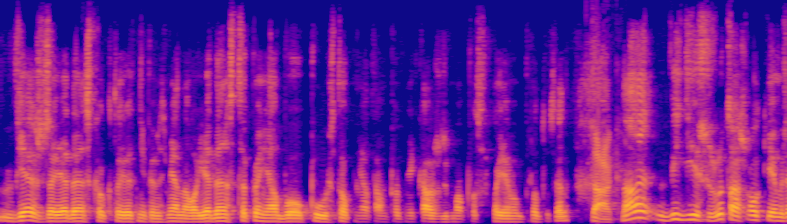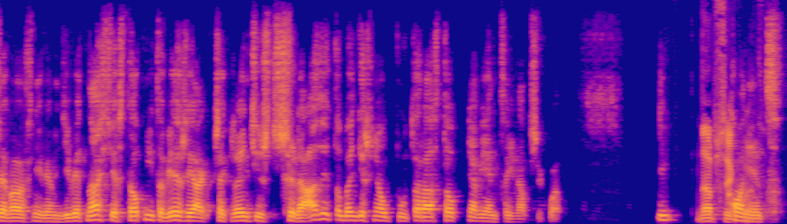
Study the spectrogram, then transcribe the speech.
Wiesz, że jeden skok to jest, nie wiem, zmiana o jeden stopień albo o pół stopnia, tam pewnie każdy ma po swojemu producent. Tak. No ale widzisz, rzucasz okiem, że masz, nie wiem, 19 stopni, to wiesz, że jak przekręcisz trzy razy, to będziesz miał półtora stopnia więcej na przykład. I na przykład. koniec.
